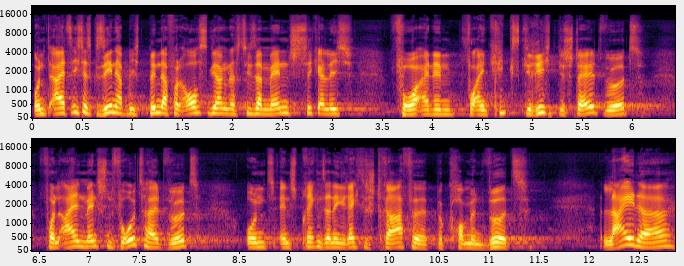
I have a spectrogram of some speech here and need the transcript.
Und als ich das gesehen habe, ich bin davon ausgegangen, dass dieser Mensch sicherlich vor, einen, vor ein Kriegsgericht gestellt wird von allen Menschen verurteilt wird und entsprechend seine gerechte Strafe bekommen wird. Leider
